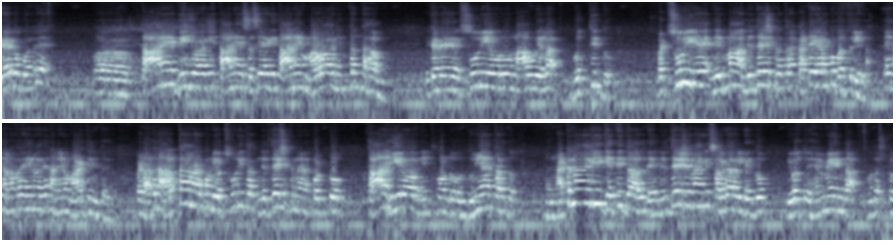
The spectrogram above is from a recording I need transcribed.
ಹೇಳಬೇಕು ಅಂದ್ರೆ ತಾನೇ ಬೀಜವಾಗಿ, ತಾನೇ ಸಸಿಯಾಗಿ, ತಾನೇ ಮರವಾಗಿ ನಿಂತಹ ಯಾಕಂದ್ರೆ ಸೂರಿಯವರು, ನಾವು ಎಲ್ಲ ಗೊತ್ತಿದ್ದು. ಬಟ್ ಸೂರಿಗೆ ನಿರ್ಮಾ, ನಿರ್ದೇಶಕರ ಹತ್ರ ಕತೆ ಹೇಳಕ್ಕೂ ಬರ್ತಿರ್ಲಿಲ್ಲ. ಏ, ನನ್ನ ಹತ್ರ ಏನೋ ಇದೆ, ನಾನೇನೋ ಮಾಡ್ತೀನಿ ಅಂತ ಬಟ್ ಅದನ್ನ ಅರ್ಥ ಮಾಡ್ಕೊಂಡು ಇವತ್ತು ಸೂರಿ ತರ ನಿರ್ದೇಶಕನ ಕೊಟ್ಟು ತಾನು ಹೀರೋ ನಿಂತ್ಕೊಂಡು ಒಂದು ದುನಿಯಾ ತರದ್ದು. ನಟನಾಗಿ ಗೆದ್ದಿದ್ದ ಅಲ್ಲದೆ ನಿರ್ದೇಶಕನಾಗಿ ಸಲಗಾರಲ್ಲಿ ಗೆದ್ದು ಇವತ್ತು ಹೆಮ್ಮೆಯಿಂದ ಒಂದಷ್ಟು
